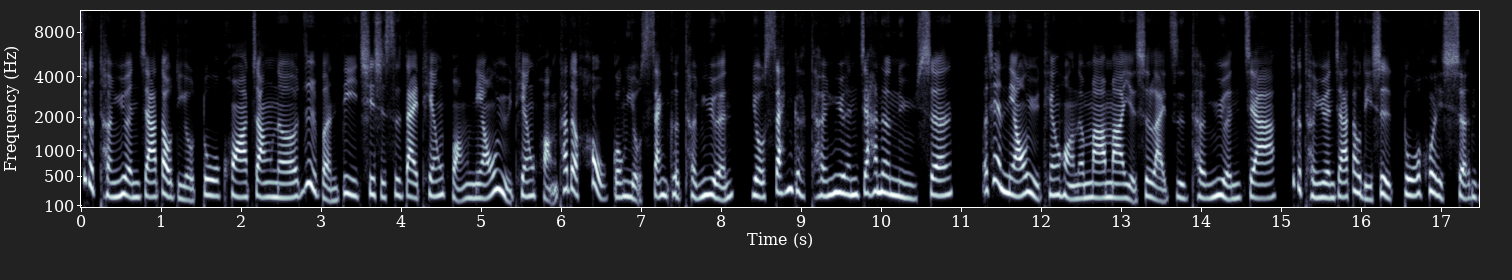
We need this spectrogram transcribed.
这个藤原家到底有多夸张呢？日本第七十四代天皇鸟羽天皇，他的后宫有三个藤原，有三个藤原家的女生。而且鸟羽天皇的妈妈也是来自藤原家，这个藤原家到底是多会生？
